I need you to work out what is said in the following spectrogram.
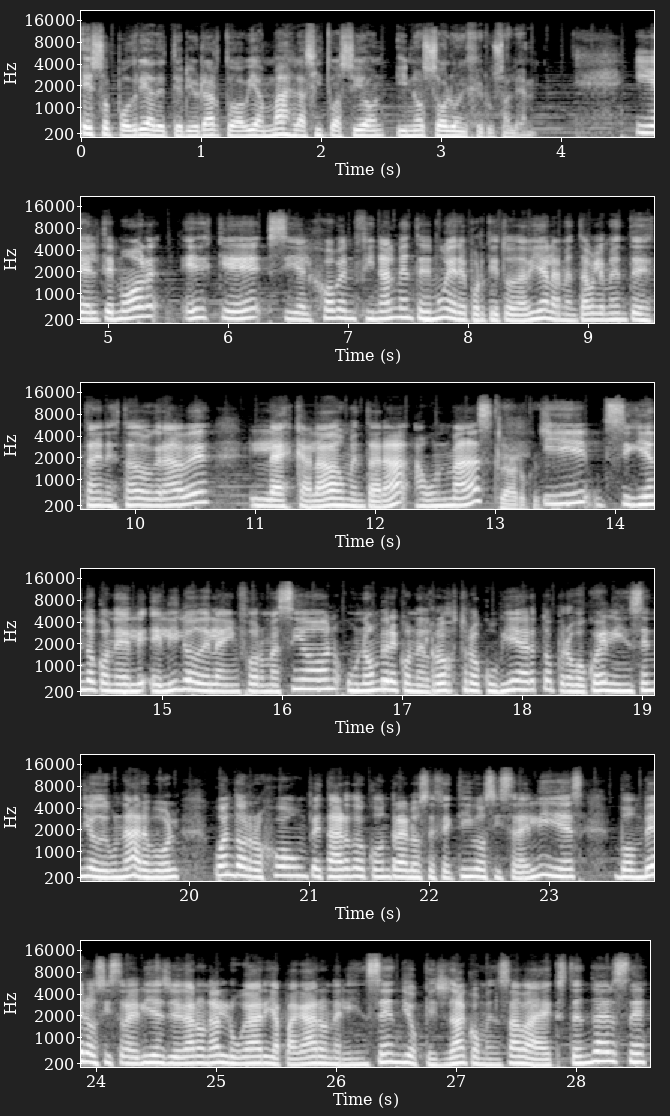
eso podría deteriorar todavía más la situación y no solo en Jerusalén. Y el temor es que si el joven finalmente muere, porque todavía lamentablemente está en estado grave, la escalada aumentará aún más. Claro que sí. Y siguiendo con el, el, hilo de la información, un hombre con el rostro cubierto provocó el incendio de un árbol cuando arrojó un petardo contra los efectivos israelíes. Bomberos israelíes llegaron al lugar y apagaron el incendio que ya comenzaba a extenderse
